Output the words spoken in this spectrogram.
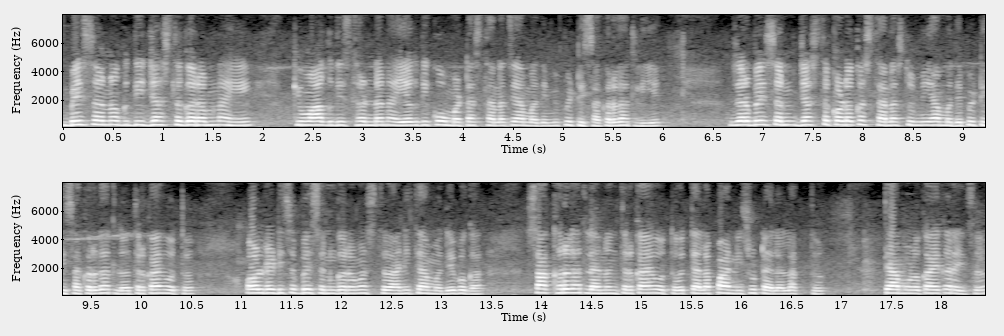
बेसन अगदी जास्त गरम नाही किंवा अगदीच थंड नाही अगदी कोमट असतानाच यामध्ये मी पिठी साखर घातली आहे. जर बेसन जास्त कडक असतानाच तुम्ही यामध्ये पिठी साखर घातलं तर काय होतं? ऑलरेडीचं बेसन गरम असतं आणि त्यामध्ये बघा साखर घातल्यानंतर काय होतं? त्याला पाणी सुटायला लागतं. त्यामुळं काय करायचं?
